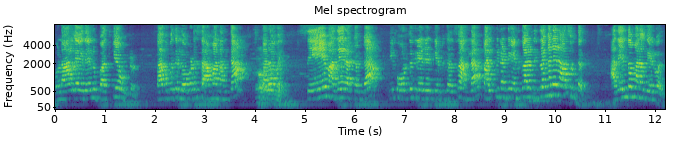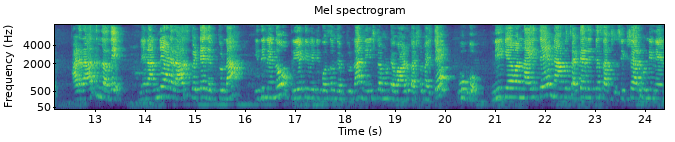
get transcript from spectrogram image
ఓ నాలుగైదేళ్ళు బతికే ఉంటాడు. కాకపోతే లోపల సామాన్ అంతా ఖరాబ్ సేమ్ అదే రకంగా ఈ ఫోర్త్ గ్రేడెడ్ కెమికల్స్ అందులో కలిపినట్టు వెనకాల నిజంగానే రాసి ఉంటది అదేందో మనకు తెలియదు ఆడ రాసింది అదే. నేను అన్ని ఆడ రాసి పెట్టే చెప్తున్నా. ఇది నేను క్రియేటివిటీ కోసం చెప్తున్నా. నీ ఇష్టం ఉంటే వాడు కష్టమైతే ఊకో. నీకేమన్నా అయితే నాకు చట్టరీత్యా శిక్ష- శిక్షార్హుని నేను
